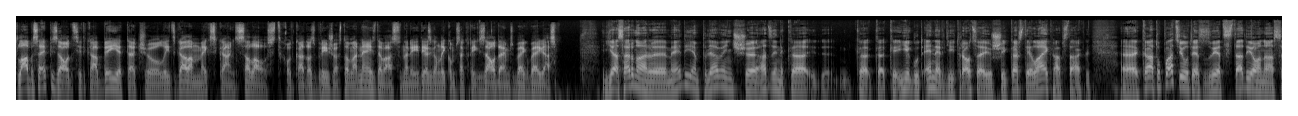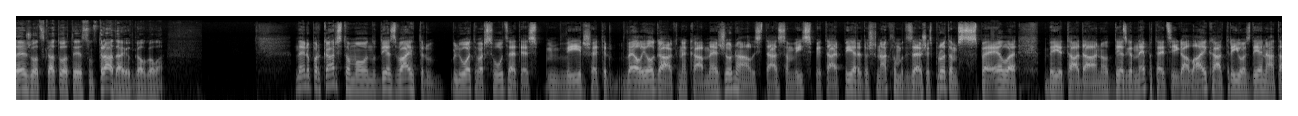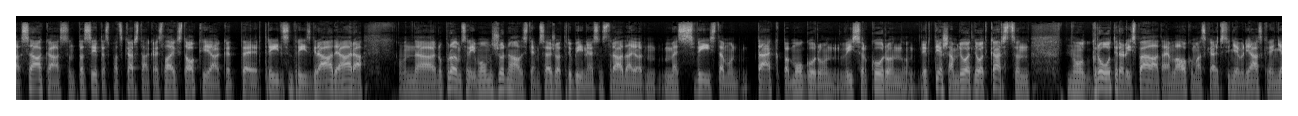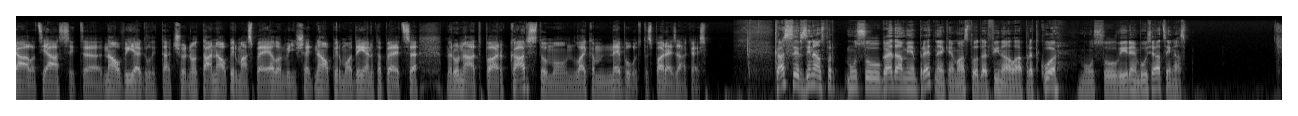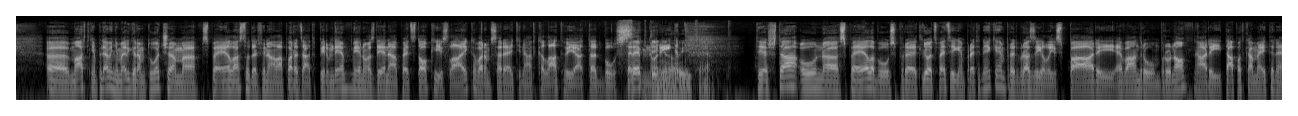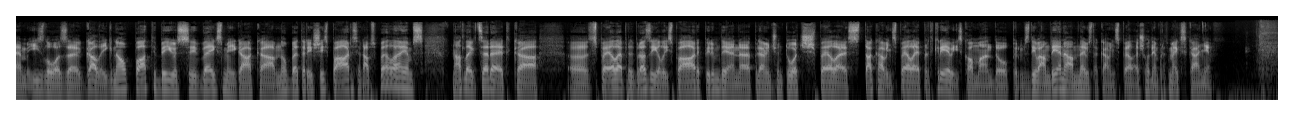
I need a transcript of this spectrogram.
labas epizodes it kā bija, taču līdz galam meksikāņus salauzt kaut kādos brīžos tomēr neizdevās, un arī diezgan likumsakrīgs zaudējums beig beigās. Jā, sarunā ar mēdījiem Pļaviņš atzina, ka, ka, ka, ka iegūt enerģiju traucējuši karstie laika apstākļi. Kā tu pats jūties uz vietas stadionā, sēžot, skatoties un strādājot gal galā? Nē, nu par karstumu, nu diez vai tur ļoti var sūdzēties. Vīri šeit ir vēl ilgāk nekā mēs, žurnālisti, esam visi pie tā pieraduši un aklimatizējušies. Protams, spēle bija tādā nu, diezgan nepateicīgā laikā, trijos dienā tā sākās, un tas ir tas pats karstākais laiks Tokijā, kad te ir 33 grādi ārā. Un, nu, protams, arī mums, žurnālistiem, sēžot tribīnēs un strādājot, mēs svīstam un tek pa muguru un visur, kur. Un, un ir tiešām ļoti, ļoti karsts. Un, nu, grūti ir arī spēlētājiem laukumā skaidrs. Viņiem ir jāskrien, jālec, jāsit. Nav viegli, taču nu, tā nav pirmā spēle, un viņi šeit nav pirmo dienu. Tāpēc runāt par karstumu un laikam nebūtu tas pareizākais. Kas ir zināms par mūsu gaidāmiem pretiniekiem astotdaļu finālā, pret ko mūsu vīriem būs jācīnās? Uh, Mārtiņam Pļaviņam, Edgaram Točam uh, spēle astotdaļfinālā paredzēta pirmdien, vienos dienā pēc Tokijas laika. Varam sarēķināt, ka Latvijā tad būs septiņi no rīta. No rīta. Tieši tā, un uh, spēle būs pret ļoti spēcīgiem pretiniekiem, pret Brazīlijas pāri Evandru un Bruno. Arī tāpat kā meitenēm izloze galīgi nav pati bijusi veiksmīgākā, nu, bet arī šis pāris ir apspēlējams. Atliek cerēt, ka uh, spēlē pret Brazīlijas pāri pirmdien uh, Pļaviņš un Točs spēlēs tā, kā viņi spēlēja pret Krievijas komandu pirms divām dienām, nevis tā, kā viņi spēlēja šodien pret Meksikāņiem.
